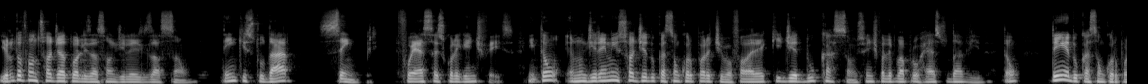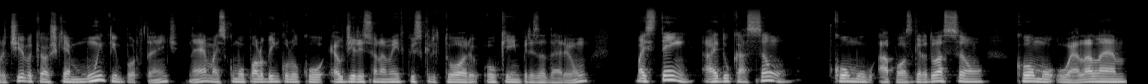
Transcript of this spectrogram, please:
E eu não estou falando só de atualização de legislação. Tem que estudar sempre. Foi essa a escolha que a gente fez. Então, eu não diria nem só de educação corporativa, eu falaria aqui de educação. Isso a gente vai levar para o resto da vida. Então, tem educação corporativa, que eu acho que é muito importante, né? Mas como o Paulo bem colocou, é o direcionamento que o escritório ou que a empresa darão. Mas tem a educação como a pós-graduação, como o LLM,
